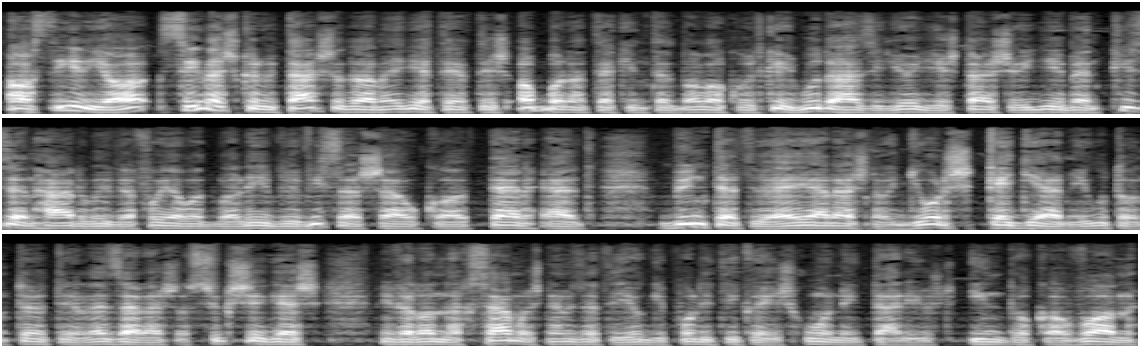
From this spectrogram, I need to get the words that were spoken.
azt írja, széleskörű társadalmi egyetértés abban a tekintetben alakult ki, hogy Budaházi György és társa ügyében 13 éve folyamatban lévő visszaságokkal terhelt büntető eljárásnak gyors, kegyelmi úton történő lezárása szükséges, mivel annak számos nemzeti jogi, politikai és humanitárius indoka van.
